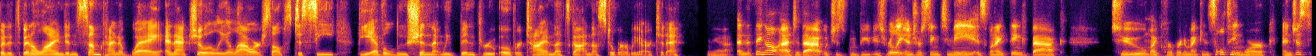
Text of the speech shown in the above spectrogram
but it's been aligned in some kind of way and actually allow ourselves to see the evolution that we've been through over time that's gotten us to where we are today. Yeah. And the thing I'll add to that, which is would be is really interesting to me, is when I think back to my corporate and my consulting work and just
